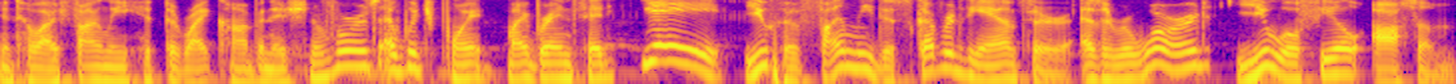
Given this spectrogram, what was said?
until I finally hit the right combination of words. At which point, my brain said, "Yay! You have finally discovered the answer. As a reward, you will feel awesome.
